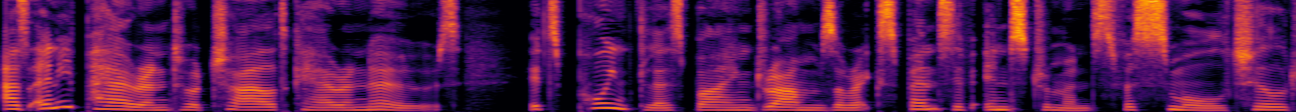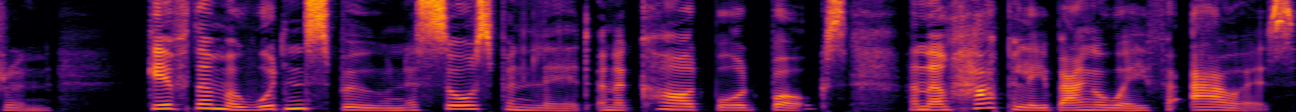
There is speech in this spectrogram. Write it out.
As any parent or child carer knows, it's pointless buying drums or expensive instruments for small children. Give them a wooden spoon, a saucepan lid, and a cardboard box, and they'll happily bang away for hours.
